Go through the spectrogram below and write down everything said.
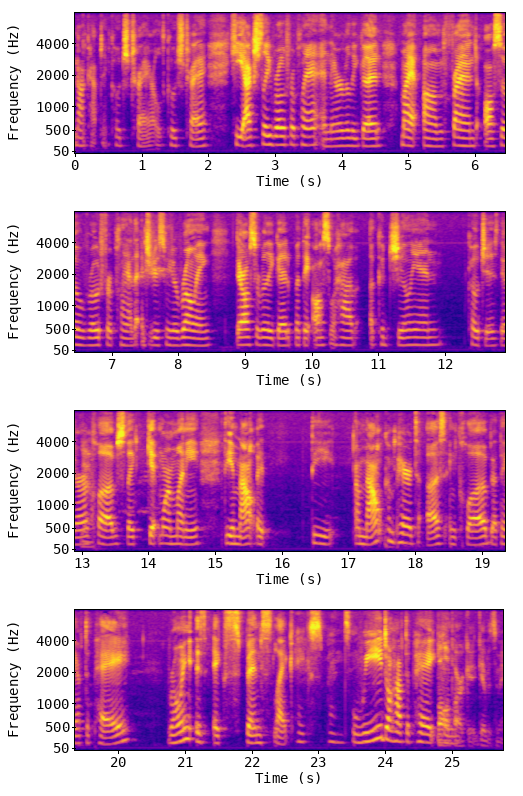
not captain, Coach Trey, our old Coach Trey. He actually rowed for Plant, and they were really good. My um, friend also rowed for Plant that introduced me to rowing. They're also really good, but they also have a cajillion coaches. There are Yeah. clubs. They get more money. The amount it, the amount compared to us in club that they have to pay, rowing is expense. Like Expensive. we don't have to pay. even- Ballpark it. Give it to me.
